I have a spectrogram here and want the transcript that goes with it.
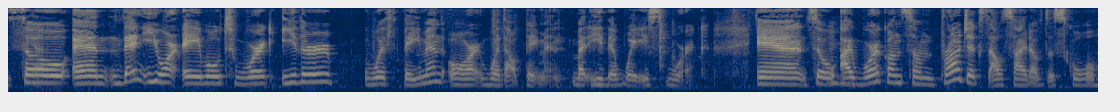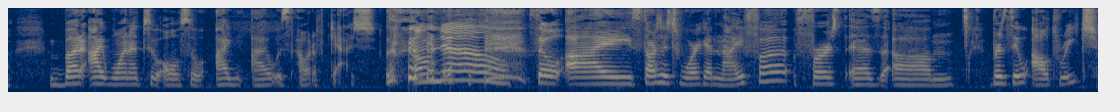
So and then you are able to work either with payment or without payment, but either ways work. And so I work on some projects outside of the school, but I wanted to also I I was out of cash. Oh no. so I started to work at NYFA first as um, Brazil Outreach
